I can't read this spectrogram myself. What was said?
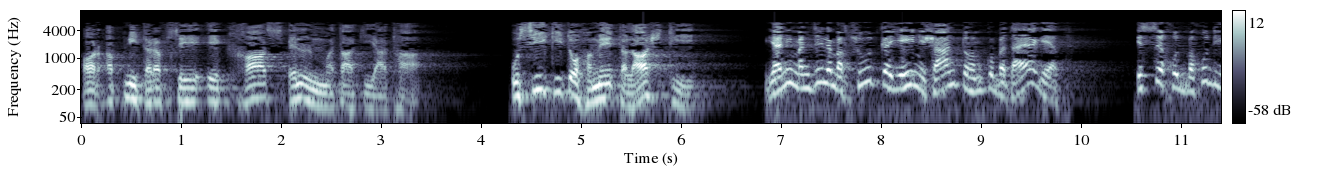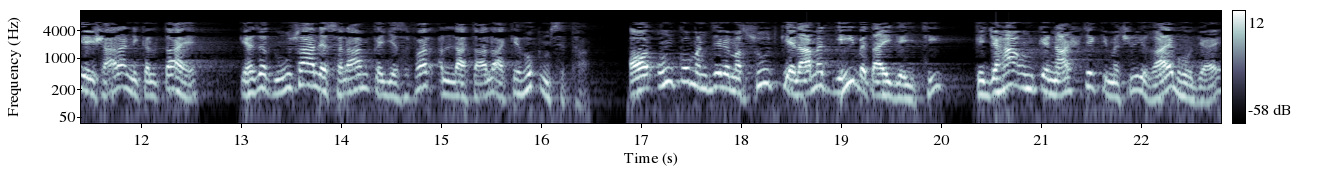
اور اپنی طرف سے ایک خاص علم عطا کیا تھا۔ اسی کی تو ہمیں تلاش تھی۔ یعنی منزل مقصود کا یہی نشان تو ہم کو بتایا گیا تھا۔ اس سے خود بخود یہ اشارہ نکلتا ہے کہ حضرت موسا علیہ السلام کا یہ سفر اللہ تعالیٰ کے حکم سے تھا۔ اور ان کو منزل مقصود کی علامت یہی بتائی گئی تھی کہ جہاں ان کے ناشتے کی مچھلی غائب ہو جائے،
